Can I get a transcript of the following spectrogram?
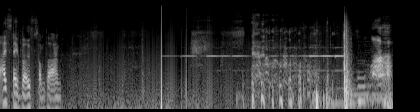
I say both sometimes. ah.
